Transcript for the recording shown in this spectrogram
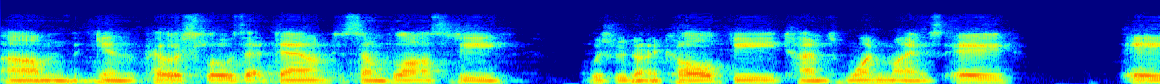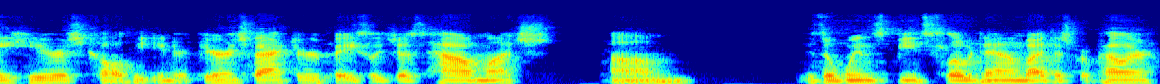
Um, again, the propeller slows that down to some velocity, which we're going to call V times 1 minus A. A here is called the interference factor, basically just how much um, is the wind speed slowed down by this propeller.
